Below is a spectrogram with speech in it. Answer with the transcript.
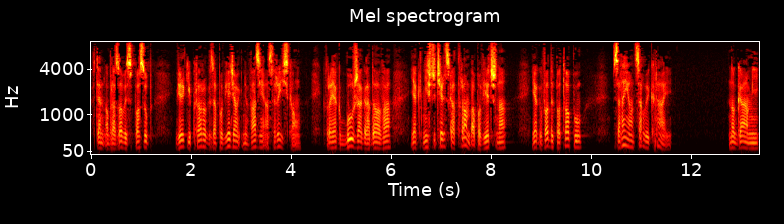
W ten obrazowy sposób wielki prorok zapowiedział inwazję asyryjską, która jak burza gradowa, jak niszczycielska trąba powietrzna, jak wody potopu zaleją cały kraj Nogami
